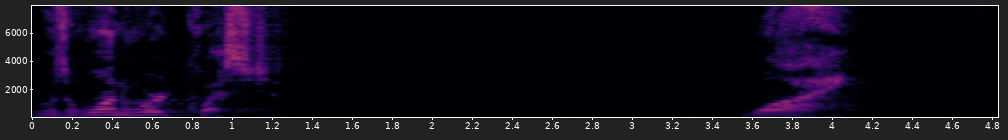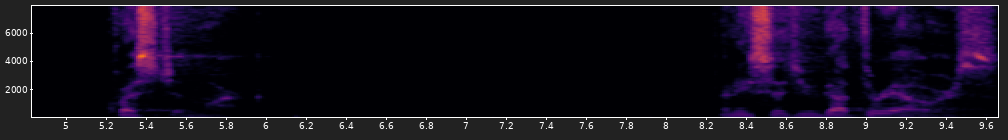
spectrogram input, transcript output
It was a one word question. Why? Question mark. And he said, You've got three hours.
